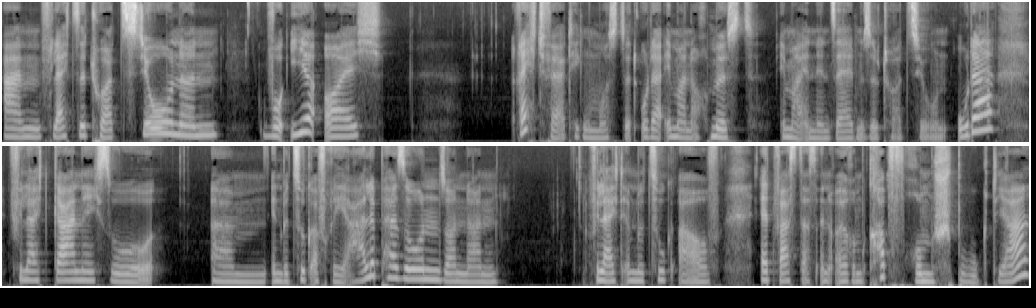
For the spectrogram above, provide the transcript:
an vielleicht Situationen, wo ihr euch rechtfertigen musstet oder immer noch müsst, immer in denselben Situationen. Oder vielleicht gar nicht so ähm, in Bezug auf reale Personen, sondern vielleicht in Bezug auf etwas, das in eurem Kopf rumspukt, ja,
